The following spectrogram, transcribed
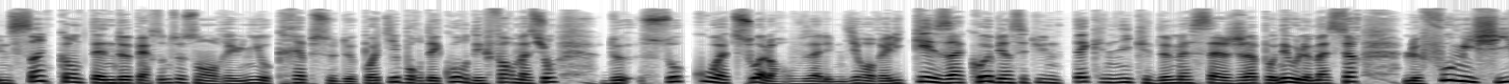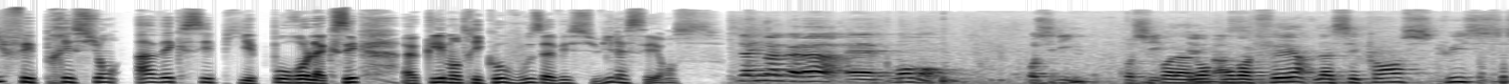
une cinquantaine de personnes se sont réunies au Krebs de Poitiers pour des cours des formations de Sokuatsu. Alors vous allez me dire Aurélie, Kezako, eh bien c'est une technique de massage japonais où le masseur, le Fumishi, fait pression avec ses pieds pour relaxer. Euh, Clément Tricot, vous avez suivi la séance. Voilà, donc on va faire la séquence cuisse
